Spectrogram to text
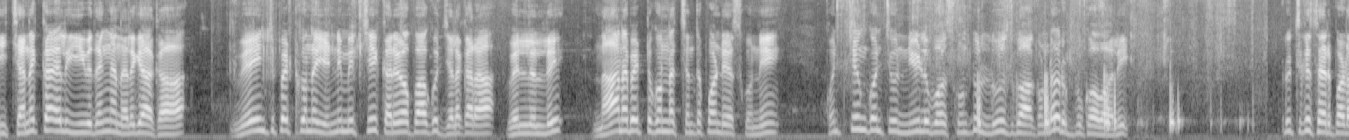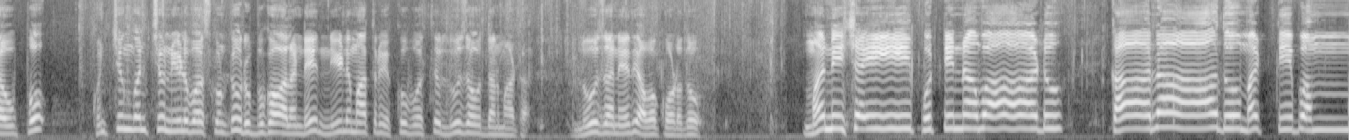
ఈ చెనక్కాయలు ఈ విధంగా నలిగాక వేయించి పెట్టుకున్న ఎండుమిర్చి కరివేపాకు జీలకర్ర వెల్లుల్లి నానబెట్టుకున్న చింతపండు వేసుకొని కొంచెం కొంచెం నీళ్ళు పోసుకుంటూ లూజ్ కాకుండా రుబ్బుకోవాలి. రుచికి సరిపడా ఉప్పు కొంచెం కొంచెం నీళ్ళు పోసుకుంటూ రుబ్బుకోవాలండి. నీళ్ళు మాత్రం ఎక్కువ పోస్తే లూజ్ అవుద్ది అనమాట లూజ్ అనేది అవ్వకూడదు. మనిషై పుట్టినవాడు కారాదు మట్టి బొమ్మ.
